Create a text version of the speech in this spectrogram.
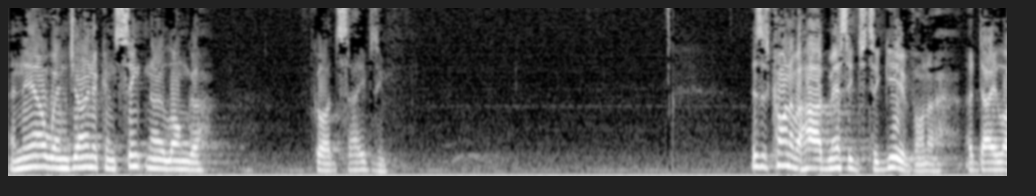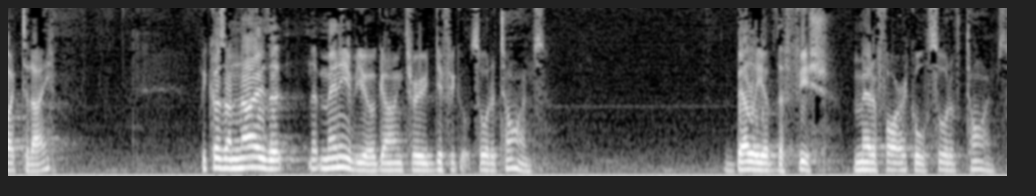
And now when Jonah can sink no longer, God saves him. This is kind of a hard message to give on a, a day like today. Because I know that, that many of you are going through difficult sort of times belly of the fish, metaphorical sort of times.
